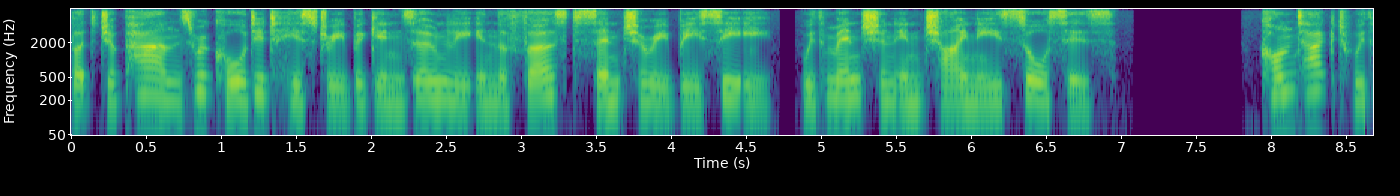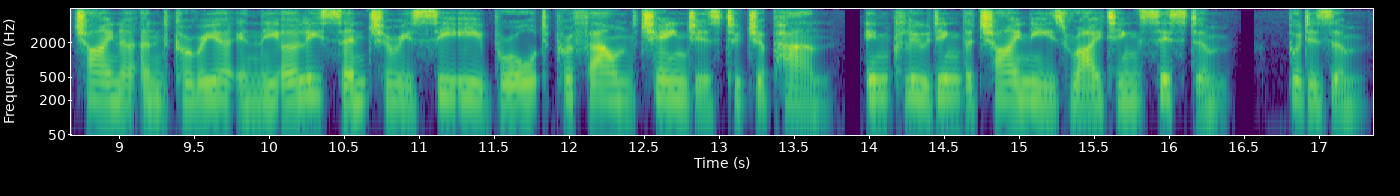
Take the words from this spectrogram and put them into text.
but Japan's recorded history begins only in the 1st century BCE, with mention in Chinese sources. Contact with China and Korea in the early centuries CE brought profound changes to Japan, including the Chinese writing system, Buddhism,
